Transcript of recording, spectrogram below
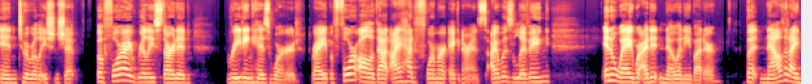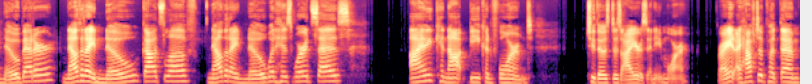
into a relationship, before I really started reading his word, right? Before all of that, I had former ignorance. I was living in a way where I didn't know any better. But now that I know better, now that I know God's love, now that I know what his word says, I cannot be conformed to those desires anymore, right? I have to put them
